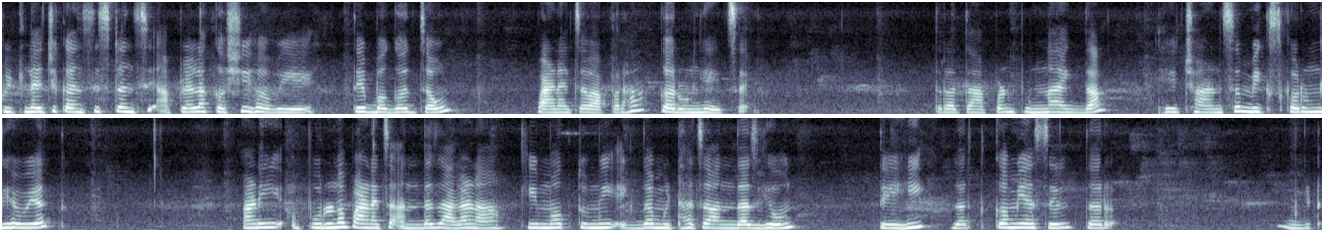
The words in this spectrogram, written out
पिठल्याची कन्सिस्टन्सी आपल्याला कशी हवी आहे ते बघत जाऊन पाण्याचा वापर हा करून घ्यायचा आहे. तर आता आपण पुन्हा एकदा हे छानसं मिक्स करून घेऊयात. आणि पूर्ण पाण्याचा अंदाज आला ना की मग तुम्ही एकदा मिठाचा अंदाज घेऊन तेही जर कमी असेल तर मीठ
